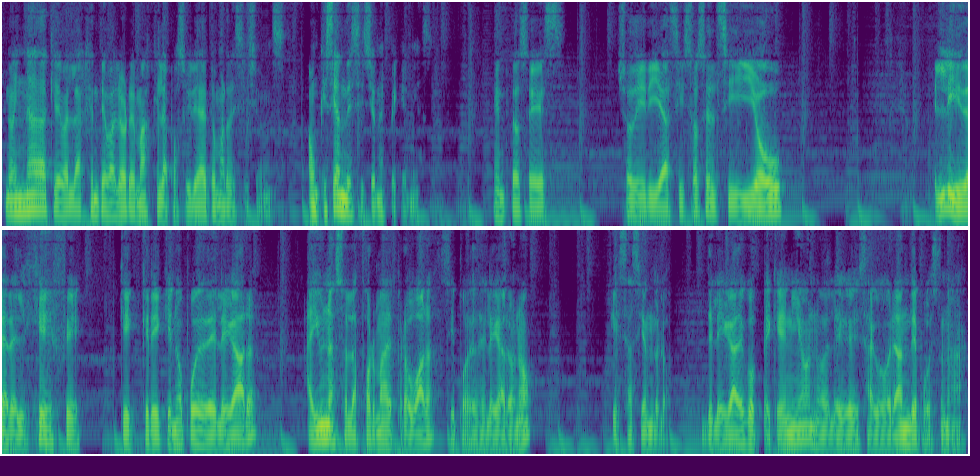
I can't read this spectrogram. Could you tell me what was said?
no hay nada que la gente valore más que la posibilidad de tomar decisiones, aunque sean decisiones pequeñas. Entonces, yo diría, si sos el CEO, el líder, el jefe que cree que no puede delegar, hay una sola forma de probar si puedes delegar o no, que es haciéndolo delega algo pequeño, no delegues algo grande, pues una,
